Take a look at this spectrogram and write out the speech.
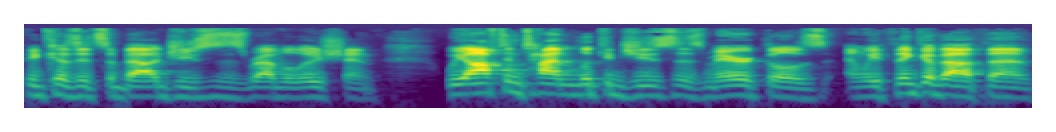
because it's about Jesus' revolution. We oftentimes look at Jesus' miracles and we think about them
